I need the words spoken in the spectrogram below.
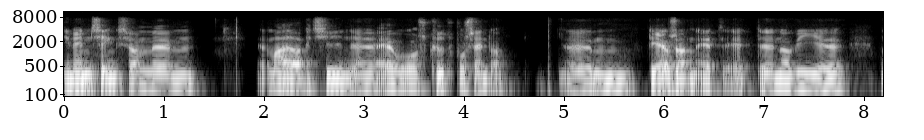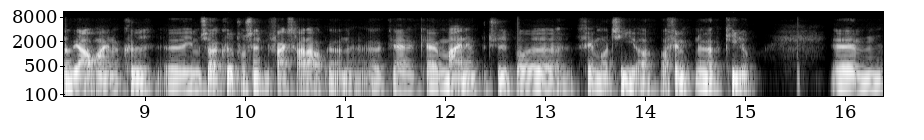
en anden ting, som øh, er meget op i tiden, øh, er jo vores kødprocenter. Øh, det er jo sådan, at, at øh, når vi... Øh, når vi afregner kød, øh, jamen så er kødprocenten faktisk ret afgørende. Øh, kan, kan meget nemt betyde både 5 og 10 og, og 15 øre per kilo. Øh,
